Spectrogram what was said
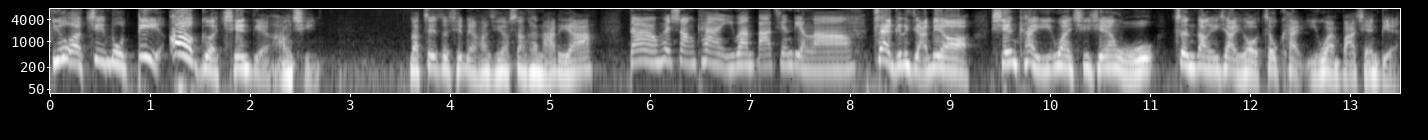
又要进入第二个千点行情。那这次千点行情要上看哪里呀、啊？当然会上看一万八千点啦。再给你讲一遍啊、哦，先看一万七千五，震荡一下以后，就看一万八千点，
